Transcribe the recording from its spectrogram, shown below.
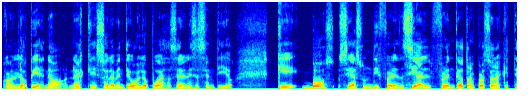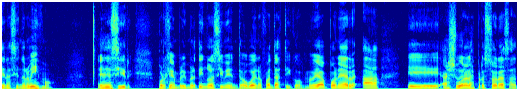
con, los pies. No, no es que solamente vos lo puedas hacer en ese sentido. Que vos seas un diferencial frente a otras personas que estén haciendo lo mismo. Es decir, por ejemplo, invertir en conocimiento. Bueno, fantástico. Me voy a poner a eh, ayudar a las personas, a,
